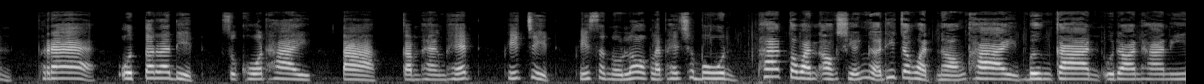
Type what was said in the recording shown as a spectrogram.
น แพร่ อุตรดิตถ์ สุโขทัย ตาก กำแพงเพชร พิจิตร พิษณุโลกและเพชรบูรณ์ ภาคตะวันออกเฉียงเหนือที่จังหวัดหนองคาย บึงกาฬ อุดรธานี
